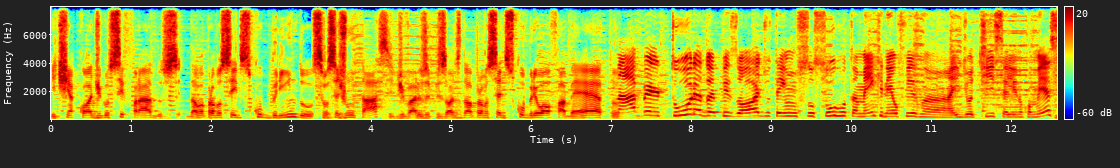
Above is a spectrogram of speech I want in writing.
e tinha códigos cifrados. Dava pra você ir descobrindo, se você juntasse de vários episódios, dava pra você descobrir o alfabeto. Na abertura do episódio tem um sussurro também, que nem eu fiz na idiotice ali no começo.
